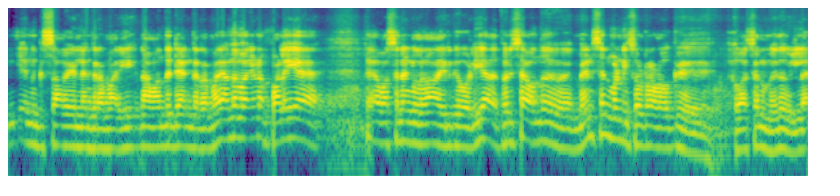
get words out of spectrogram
இங்கே இந்தியனுக்கு சாவை இல்லைங்கிற மாதிரி நான் வந்துட்டேங்கிற மாதிரி அந்த மாதிரியான பழைய வசனங்கள் தான் இருக்க வழி அதை பெருசாக வந்து மென்ஷன் பண்ணி சொல்ற அளவுக்கு வசனம் எதுவும் இல்லை.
